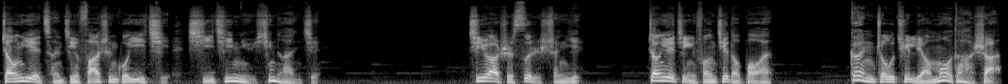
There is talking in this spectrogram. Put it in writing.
张掖曾经发生过一起袭击女性的案件。七月二十四日深夜，张掖警方接到报案，赣州区良茂大厦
